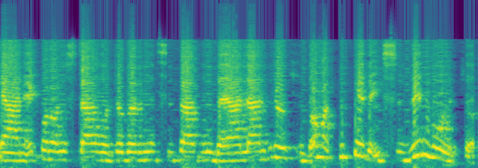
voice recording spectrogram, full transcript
Yani ekonomistler, hocalarınız sizler bunu değerlendiriyorsunuz ama Türkiye'de işsizliğin boyutu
